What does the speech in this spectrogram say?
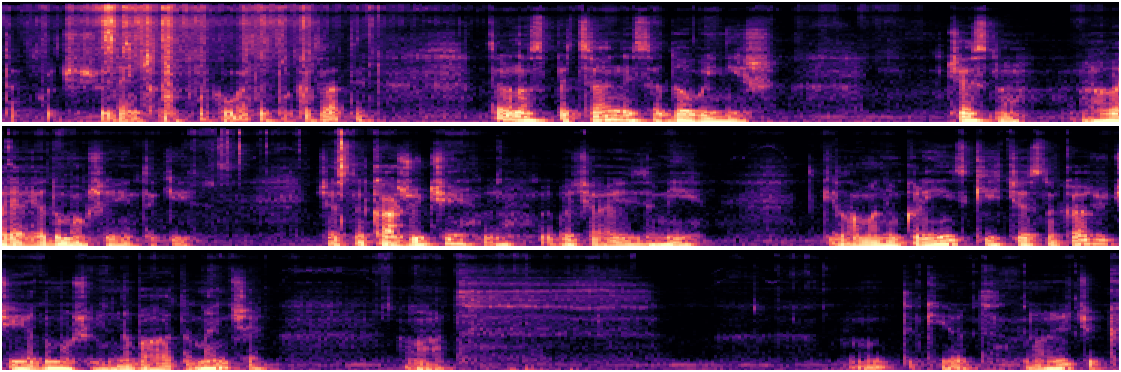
Так хочу швиденько розпакувати, показати. Це у нас спеціальний садовий ніж. Чесно говоря, я думав, що він такий, чесно кажучи, вибачаюсь за мій такий ламаний український, чесно кажучи, я думав, що він набагато менше. От. Такий от ножичок.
